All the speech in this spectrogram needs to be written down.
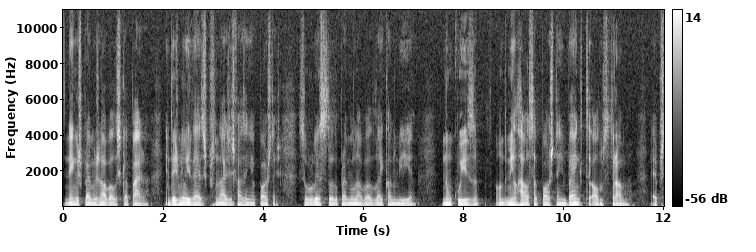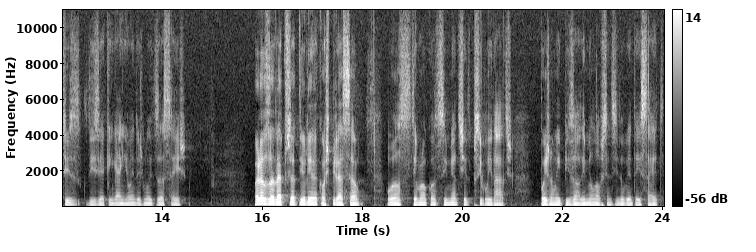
Nem os prémios Nobel escaparam. Em 2010, os personagens fazem apostas sobre o vencedor do Prémio Nobel da Economia num quiz onde Milhouse aposta em Bengt Holmstrom. É preciso dizer quem ganhou em 2016? Para os adeptos da teoria da conspiração, o 11 de setembro é um acontecimento cheio de possibilidades, pois num episódio em 1997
